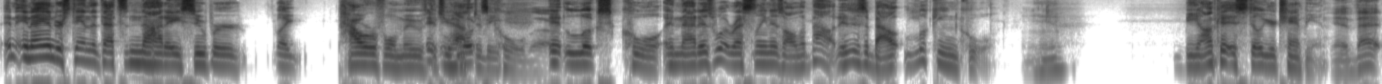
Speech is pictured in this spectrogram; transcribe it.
and and I understand that that's not a super like powerful move that It you have to be. cool though. It looks cool, and that is what wrestling is all about. It is about looking cool. Mhm. Bianca is still your champion. Yeah, that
